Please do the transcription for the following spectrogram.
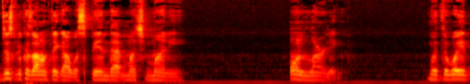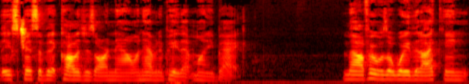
Just because I don't think I would spend that much money on learning with the way the expensive that colleges are now and having to pay that money back. Now, if it was a way that I can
